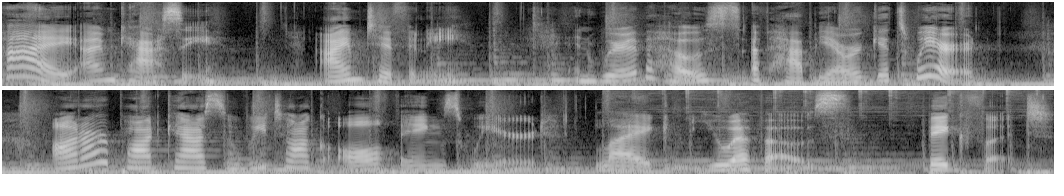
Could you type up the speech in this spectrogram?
Hi, I'm Cassie. I'm Tiffany, and we're the hosts of Happy Hour Gets Weird. On our podcast, we talk all things weird, Like UFOs, Bigfoot,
